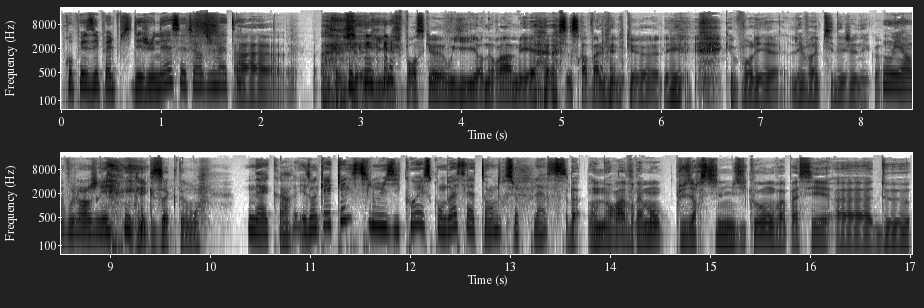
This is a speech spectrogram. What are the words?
proposez pas le petit déjeuner à 7h du matin Ah, je, je pense que oui, il y en aura, mais euh, ce sera pas le même que, les, que pour les, les vrais petits déjeuners. Quoi. Oui, en boulangerie. Exactement. D'accord. Et donc, à quels styles musicaux est-ce qu'on doit s'attendre sur place? Bah, on aura vraiment plusieurs styles musicaux. On va passer euh, de,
